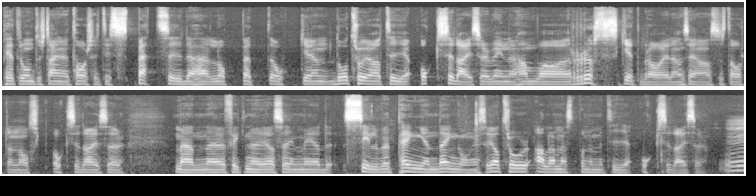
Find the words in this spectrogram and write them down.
Peter Untersteiner tar sig till spets i det här loppet. Och eh, då tror jag att 10 Oxidizer vinner. Han var ruskigt bra i den senaste starten, Oxidizer men eh, fick nöja sig med silverpengen den gången. Så jag tror allra mest på nummer 10, Oxidizer. Mm,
